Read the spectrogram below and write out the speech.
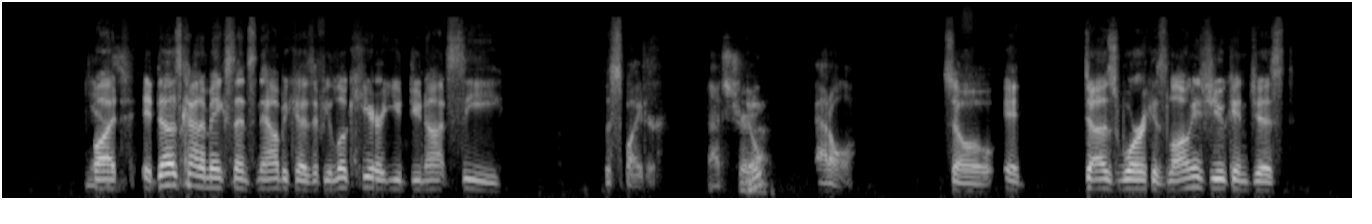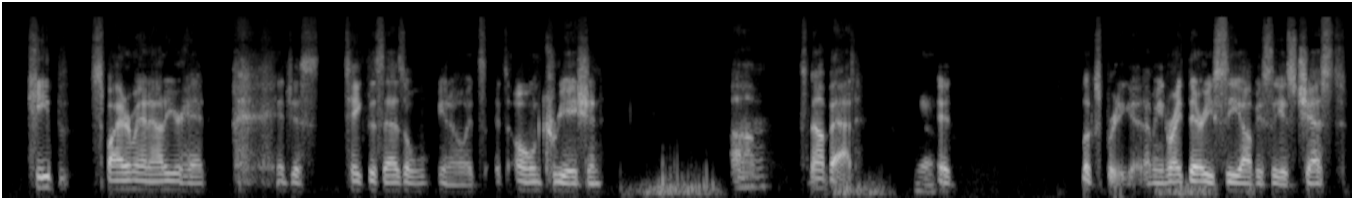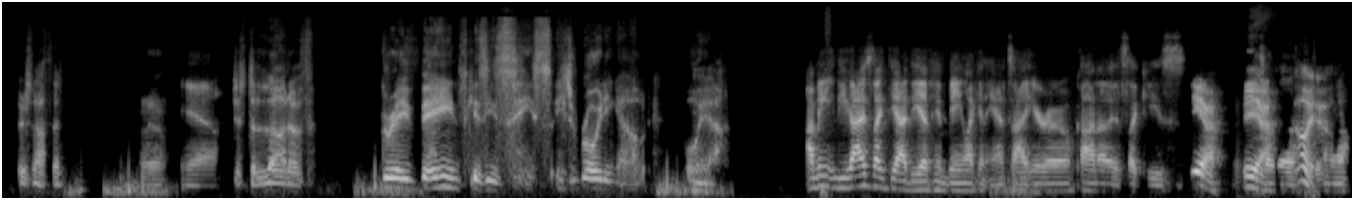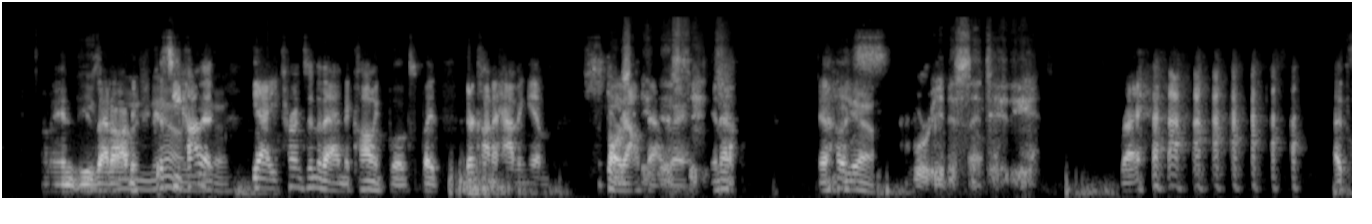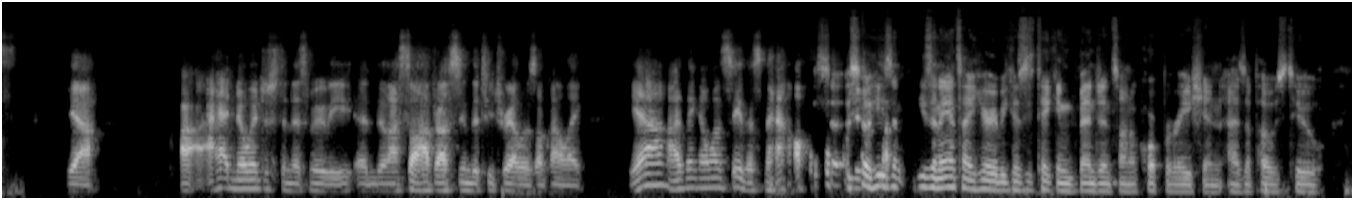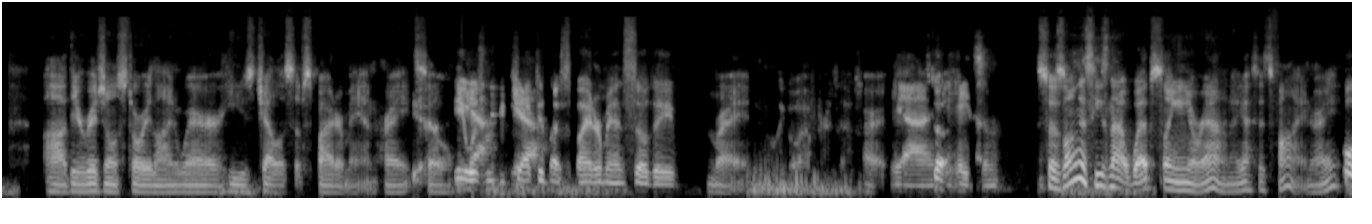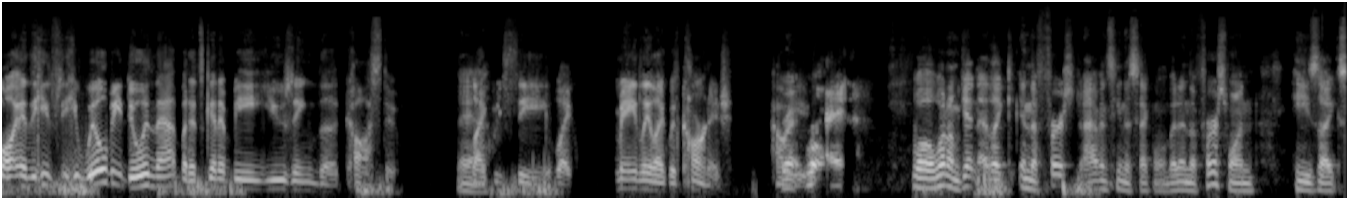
Yes. But it does kind of make sense now because if you look here, you do not see the spider that's true. Nope. at all. So it does work as long as you can just keep Spider-Man out of your head and just take this as a you know its its own creation. Um, Mhm. It's not bad. Yeah. It looks pretty good. I mean, right there you see obviously his chest. There's nothing, Yeah. Yeah. just a lot of gray veins because he's he's he's roiding out. Oh yeah, I mean, do you guys like the idea of him being like an anti-hero kind of? It's like he's Yeah. Yeah. sorta, Oh, yeah. you know, I mean, he's that. I mean, because he kind of yeah. yeah, he turns into that in the comic books, but they're kind of having him start He's out that way. You know? Yeah. Yeah. we're innocent, Eddie. Right. That's yeah. I, I had no interest in this movie, and then I saw after I've seen the two trailers, I'm kind of like, yeah, I think I want to see this now. So, so he's an he's an anti-hero because he's taking vengeance on a corporation as opposed to uh, the original storyline where he's jealous of Spider-Man, right? Yeah. So He was Yeah, rejected by Spider-Man, so they right. they go after his ass. All right. yeah, So- he hates him. So as long as he's not web slinging around, I guess it's fine, right? Well, and he's he will be doing that, but it's going to be using the costume, Yeah. like we see, like mainly like with Carnage. How Right. he, Right. Well, what I'm getting at, like in the first, I haven't seen the second one, but in the first one, he's like,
